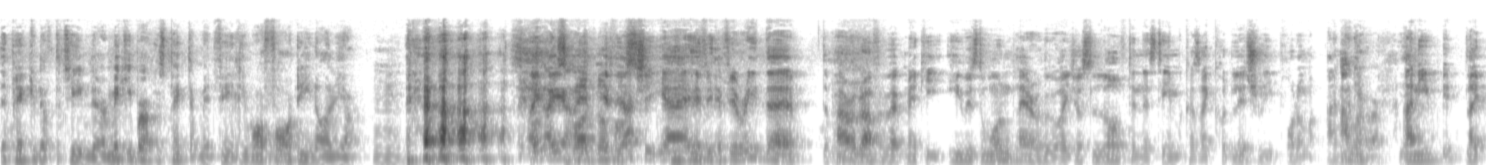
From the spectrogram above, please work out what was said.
the picking of the team there. Mickey Burke was picked at midfield. He wore fourteen all year. Mm. I, I, I, if you actually, yeah, if, you- if you read the the paragraph about Mickey, he was the one player who I just loved in this team because I could literally put him anywhere, Anywhere, yeah. and he it, like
